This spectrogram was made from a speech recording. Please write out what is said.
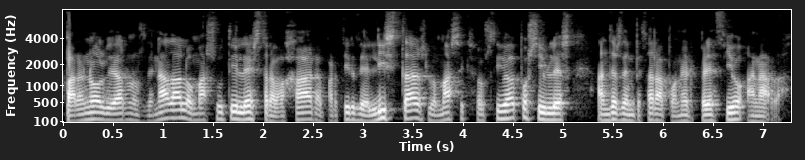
Para no olvidarnos de nada, lo más útil es trabajar a partir de listas lo más exhaustivas posibles antes de empezar a poner precio a nada.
